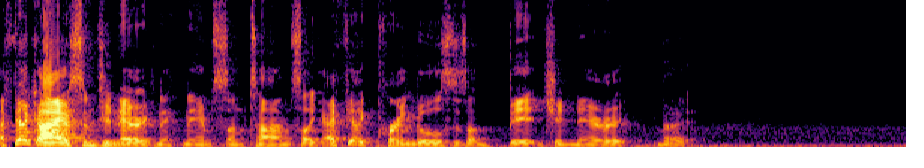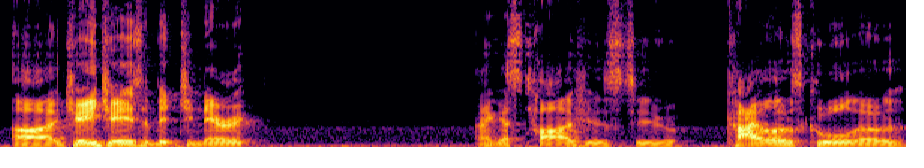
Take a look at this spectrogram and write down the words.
I feel like I have some generic nicknames sometimes. Like, I feel like Pringles is a bit generic, but... Uh, JJ is a bit generic. I guess Taj is too. Kylo's cool, though.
